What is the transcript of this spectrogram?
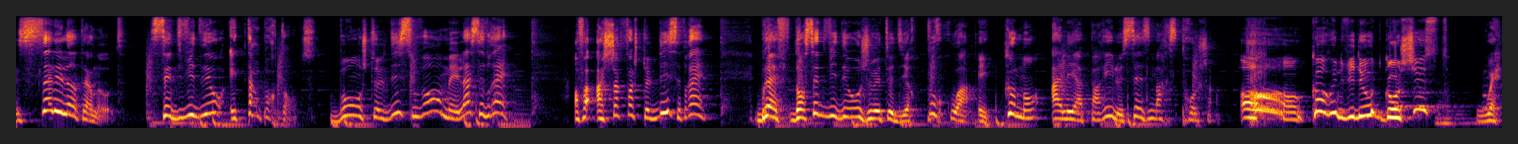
Salut l'internaute Cette vidéo est importante. Bon, je te le dis souvent, mais là c'est vrai. Enfin, à chaque fois je te le dis, c'est vrai. Bref, dans cette vidéo, je vais te dire pourquoi et comment aller à Paris le 16 mars prochain. Oh, encore une vidéo de gauchiste? Ouais.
